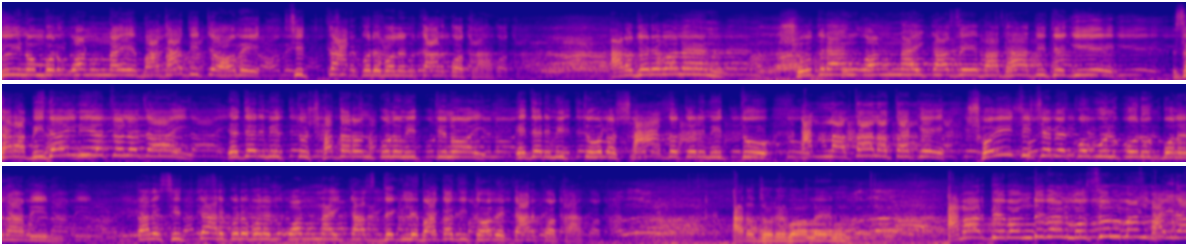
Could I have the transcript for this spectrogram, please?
দুই নম্বর অন্যায়ে বাধা দিতে হবে। চিৎকার করে বলেন, কার কথা? আরও জোরে বলেন। সুতরাং অন্যায় কাজে বাধা দিতে গিয়ে যারা বিদায় নিয়ে চলে যায়, এদের মৃত্যু সাধারণ কোনো মৃত্যু নয়। এদের মৃত্যু হলো শাহাদতের মৃত্যু। আল্লাহ তাকে শহীদ হিসেবে কবুল করুক বলেন আমিন। তাহলে চিৎকার করে বলেন, অন্যায় কাজ দেখলে বাধা দিতে হবে, কার কথা? আরও জোরে বলেন। আমার বেবন্ধুগণ মুসলমান ভাইরা,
